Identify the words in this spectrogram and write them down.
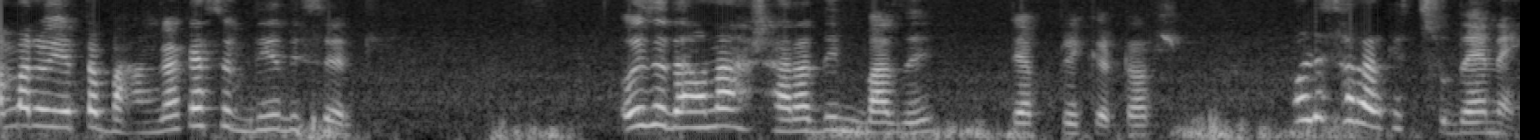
আমার ওই একটা ভাঙ্গা ক্যাসেট দিয়ে দিছে আর কি। ওই যে দাও না, সারাদিন বাজে ট্যাপ রেকেটার ওটা ছাড়া আর কিচ্ছু দেয় নাই।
